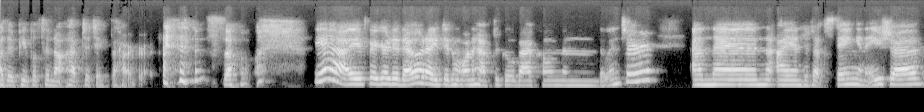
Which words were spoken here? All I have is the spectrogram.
other people to not have to take the hard road. so yeah, I figured it out. I didn't want to have to go back home in the winter. And then I ended up staying in Asia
